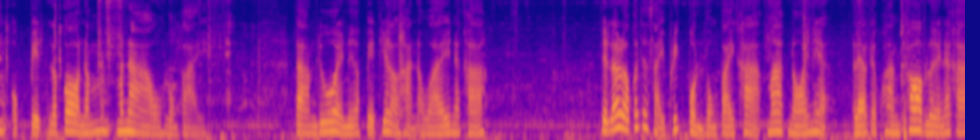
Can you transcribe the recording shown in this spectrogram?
ำอกเป็ดแล้วก็น้ำมะนาวลงไป ตามด้วยเนื้อเป็ดที่เราหั่นเอาไว้นะคะ เสร็จแล้วเราก็จะใส่พริกป่นลงไปค่ะ มากน้อยเนี่ย แล้วแต่ความชอบเลยนะคะ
